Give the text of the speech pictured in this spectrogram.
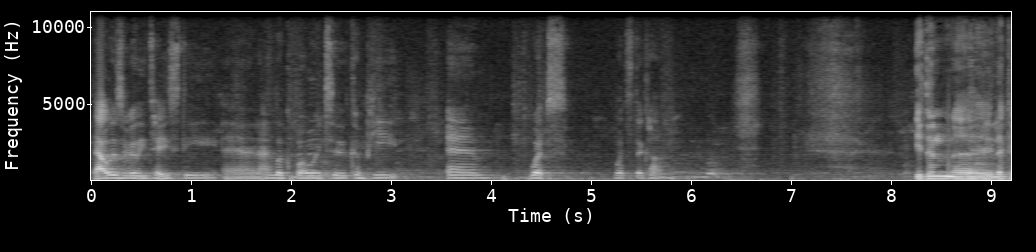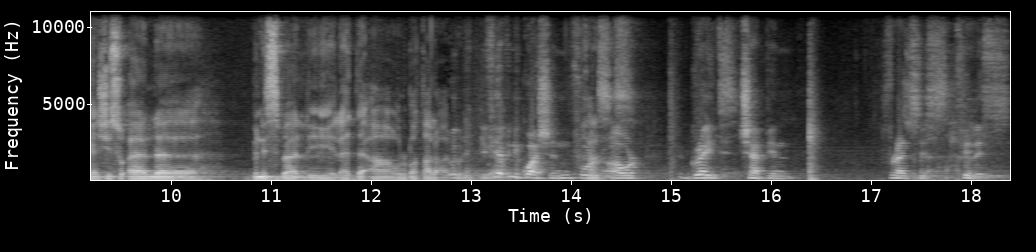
That was really tasty, and I look forward to compete and what's what's to come. اذا اذا كان شي سؤال آه، بالنسبه للاداء والبطله If you have any الاولمبيه question for Francis. our great champion, Francis Phyllis,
